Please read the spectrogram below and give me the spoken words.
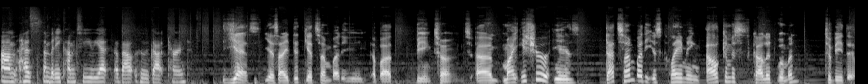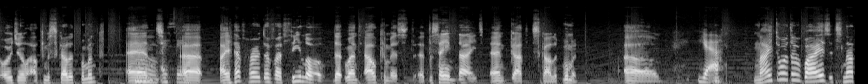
Um, has somebody come to you yet about who got turned? Yes, yes, I did get somebody about being turned. Um, my issue is that somebody is claiming Alchemist Scarlet Woman to be the original Alchemist Scarlet Woman, and Hmm, I. Uh, I have heard of a Philo that went Alchemist at the same night and got Scarlet Woman. Um, Yeah. Night Order wise, it's not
